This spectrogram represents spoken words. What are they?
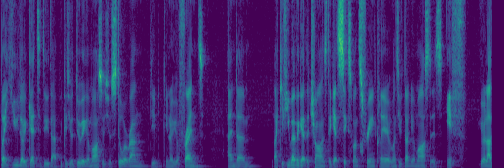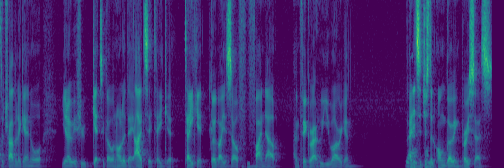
But you don't get to do that because you're doing a masters. You're still around, you, you know, your friends, and um, like if you ever get the chance to get six months free and clear once you've done your masters, if you're allowed to travel again, or you know, if you get to go on holiday, I'd say take it, take it, go by yourself, find out, and figure out who you are again. yeah. And it's just an ongoing process.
